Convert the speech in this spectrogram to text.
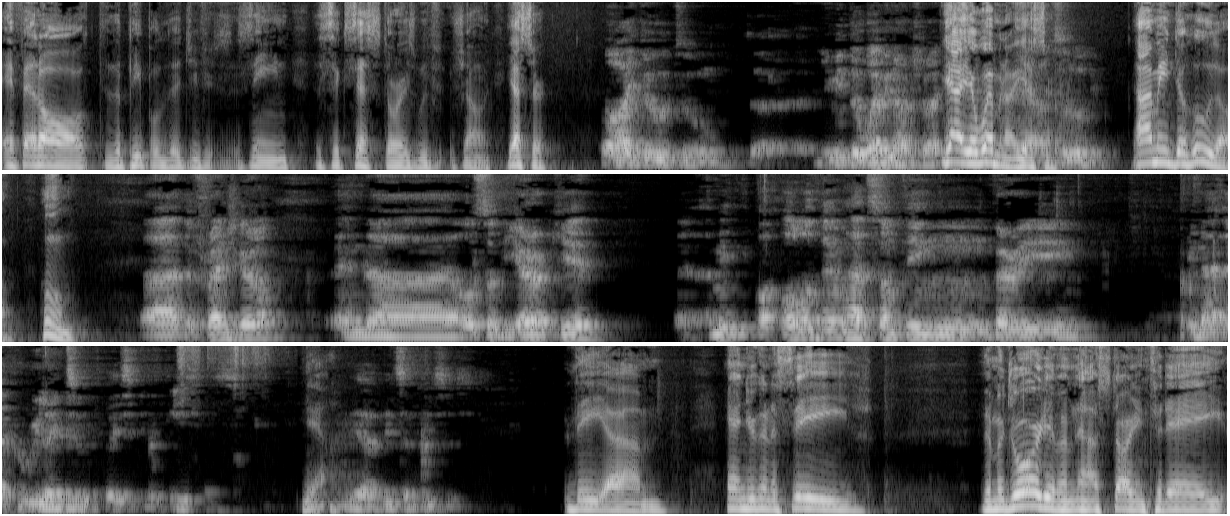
if at all, to the people that you've seen, the success stories we've shown? Yes, sir. Well, I do to, uh, you mean the webinars, right? Yeah, your webinar, yes, sir. Absolutely. I mean, to who, though? Whom? Uh, the French girl and uh, also the Arab kid. I mean, all of them had something very I mean, I, I could relate to basically. Yeah. Yeah, bits and pieces. the um, and you're going to see the majority of them now starting today,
